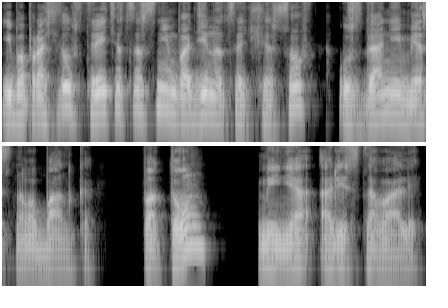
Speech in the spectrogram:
и попросил встретиться с ним в 11 часов у здания местного банка. Потом меня арестовали.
